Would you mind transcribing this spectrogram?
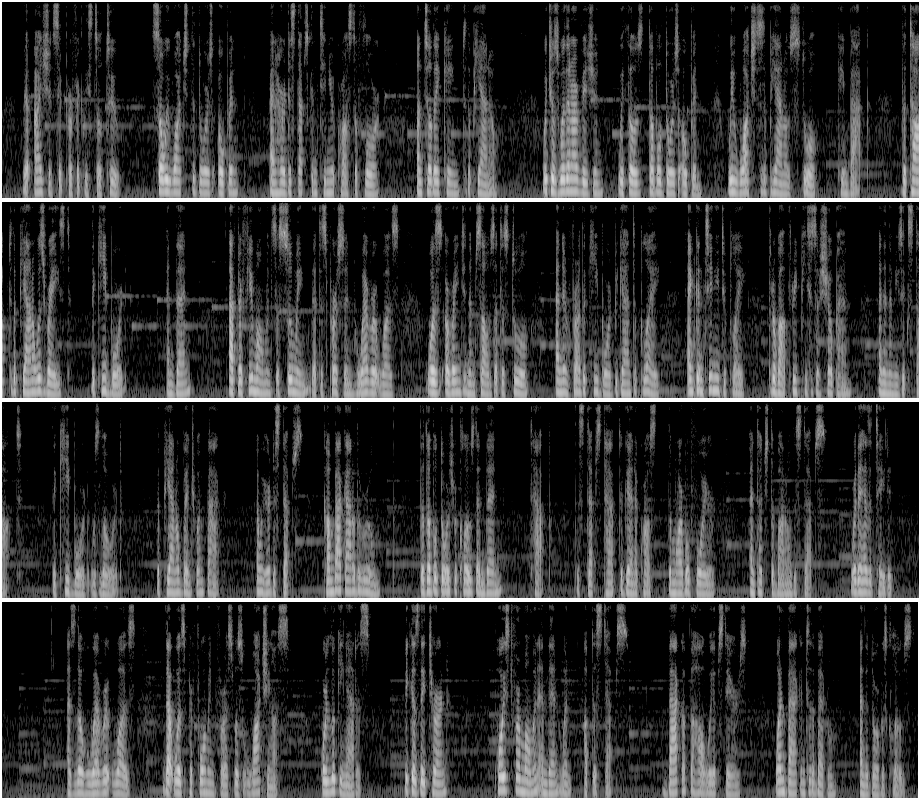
that I should sit perfectly still too. So we watched the doors open and heard the steps continue across the floor until they came to the piano, which was within our vision with those double doors open. We watched as the piano stool came back. The top to the piano was raised, the keyboard, and then, after a few moments, assuming that this person, whoever it was, was arranging themselves at the stool and in front of the keyboard began to play and continued to play through about three pieces of Chopin, and then the music stopped. The keyboard was lowered. The piano bench went back, and we heard the steps come back out of the room. The double doors were closed, and then tap. The steps tapped again across the marble foyer and touched the bottom of the steps, where they hesitated, as though whoever it was that was performing for us was watching us or looking at us because they turned, poised for a moment, and then went up the steps, back up the hallway upstairs, went back into the bedroom, and the door was closed.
